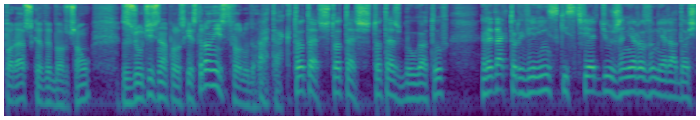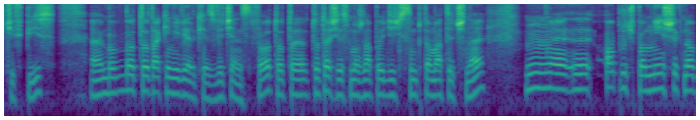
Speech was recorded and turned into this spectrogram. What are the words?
porażkę wyborczą zrzucić na Polskie Stronnictwo Ludowe. A tak, to też, to też, to też był gotów. Redaktor Wieliński stwierdził, że nie rozumie radości w PiS, e, bo, bo to takie niewielkie zwycięstwo. To, te, to też jest, można powiedzieć, symptomatyczne. Mm, e, e, Oprócz pomniejszych, no,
